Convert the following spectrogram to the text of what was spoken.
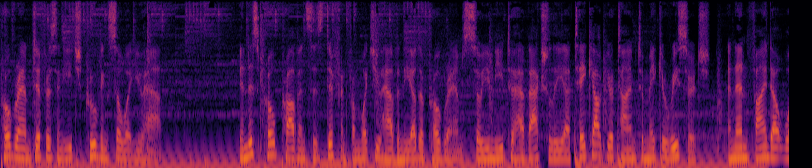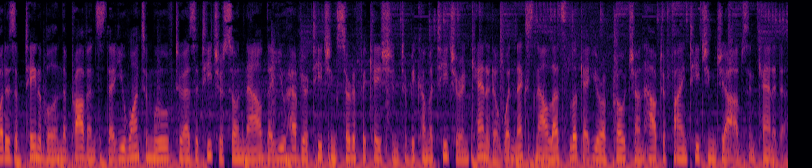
program differs in each proving so what you have in this pro province is different from what you have in the other programs, so you need to have actually uh, take out your time to make your research and then find out what is obtainable in the province that you want to move to as a teacher. So now that you have your teaching certification to become a teacher in Canada, what next? Now let's look at your approach on how to find teaching jobs in Canada.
